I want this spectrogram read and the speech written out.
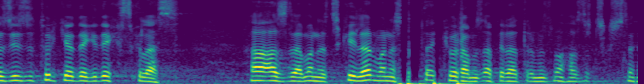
o'zingizni turkiyadagidek his qilasiz ha azizlar mana chiqinglar mana shu yerda ko'ramiz operatorimiz bilan hozir chiqishni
